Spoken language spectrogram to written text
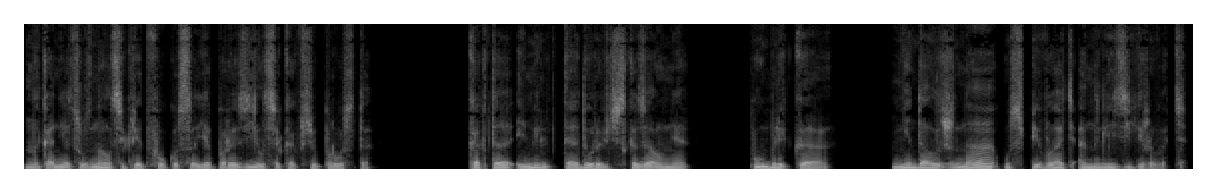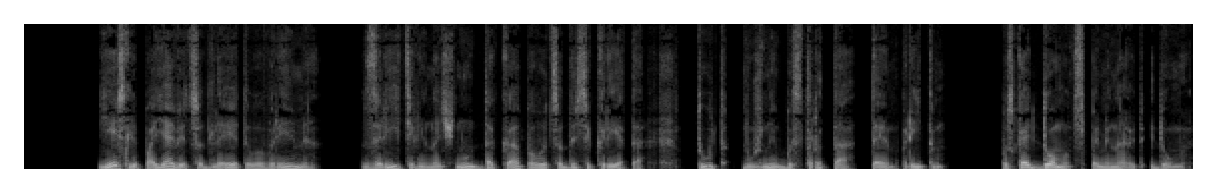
наконец узнал секрет фокуса, я поразился, как все просто. Как-то Эмиль Теодорович сказал мне, публика не должна успевать анализировать. Если появится для этого время, зрители начнут докапываться до секрета. Тут нужны быстрота, темп, ритм. Пускай дома вспоминают и думают.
